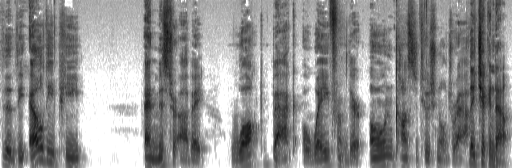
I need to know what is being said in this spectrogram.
the, the LDP and Mr. Abe walked back away from their own constitutional draft. They chickened out.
